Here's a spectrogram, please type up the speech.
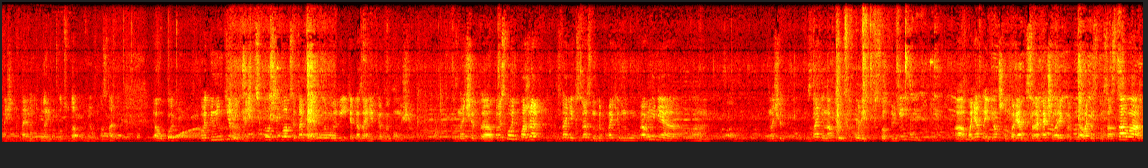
Значит, наверное, вот куда-нибудь вот сюда поставь. Я его прокомментирую. Значит, ситуация такая. Вот вы видите оказание первой помощи. Значит, э, происходит пожар в здании государственного корпоративного управления. Э, значит, в здании находится более 500 людей. А, понятное дело, что порядка 40 человек преподавательского состава,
